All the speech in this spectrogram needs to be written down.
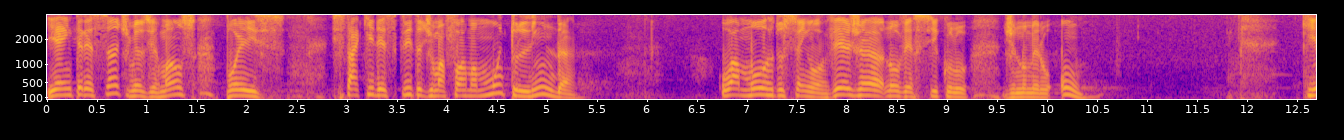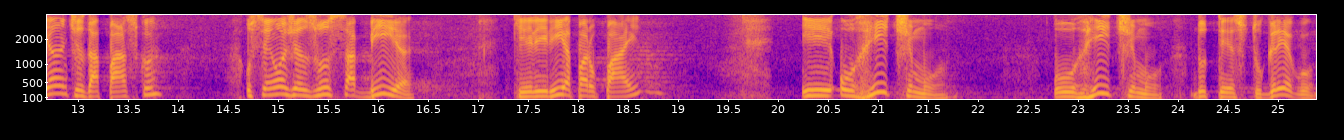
E é interessante, meus irmãos, pois está aqui descrita de uma forma muito linda o amor do Senhor. Veja no versículo de número 1, que antes da Páscoa, o Senhor Jesus sabia que ele iria para o Pai, e o ritmo, o ritmo do texto grego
